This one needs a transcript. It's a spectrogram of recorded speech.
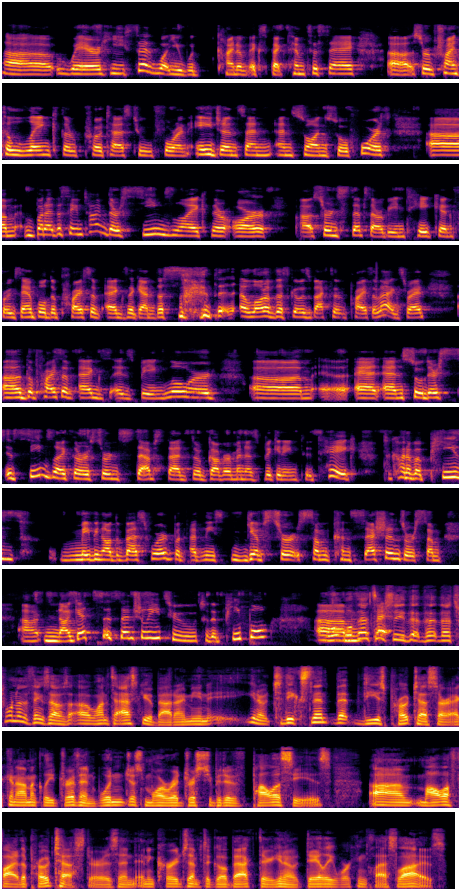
uh, where he said what you would kind of expect him to say, uh, sort of trying to link the protest to foreign agents and, and so on and so forth. Um, but at the same time, there seems like there are uh, certain steps that are being taken. For example, the price of eggs. Again, this a lot of this goes back to the price of eggs, right? Uh, the price of eggs is being lowered, um, and and so there's. It seems like there are certain steps that the government is beginning to take to kind of appease maybe not the best word, but at least give some concessions or some uh, nuggets essentially to to the people. Um, well, well, um, that's actually that, that, that's one of the things I was I wanted to ask you about. I mean, you know, to the extent that these protests are economically driven, wouldn't just more redistributive policies um, mollify the protesters and, and encourage them to go back their you know daily working class lives?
